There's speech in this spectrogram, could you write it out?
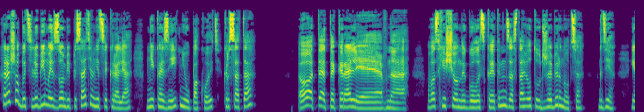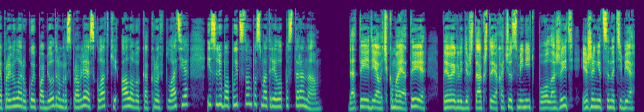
Хорошо быть любимой зомби-писательницей короля. Не казнить, не упокоить. Красота? «Вот это королевна!» Восхищенный голос Кэтрин заставил тут же обернуться. «Где?» Я провела рукой по бедрам, расправляя складки алого, как кровь платья, и с любопытством посмотрела по сторонам. «Да ты, девочка моя, ты! Ты выглядишь так, что я хочу сменить пол, а жить и жениться на тебе!»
